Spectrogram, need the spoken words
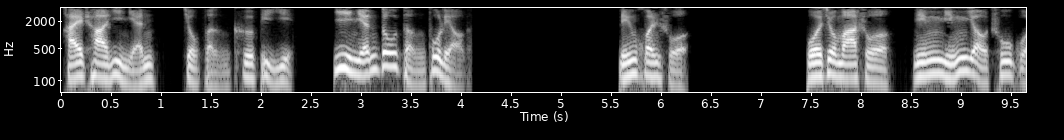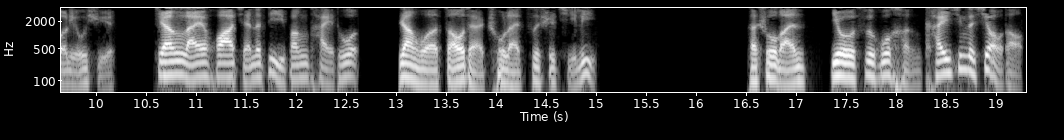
还差一年就本科毕业，一年都等不了了。”林欢说：“我舅妈说，明明要出国留学。”将来花钱的地方太多，让我早点出来自食其力。他说完，又似乎很开心的笑道：“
